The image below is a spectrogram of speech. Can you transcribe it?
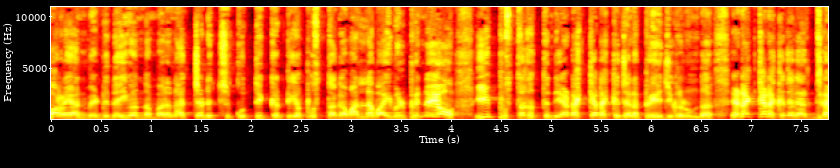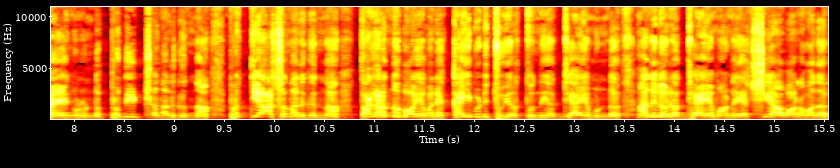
പറയാൻ വേണ്ടി ദൈവം തമ്പരൻ അച്ചടിച്ച് കുത്തിക്കെട്ടിയ പുസ്തകമല്ല ബൈബിൾ. പിന്നെയോ ഈ പുസ്തകത്തിന്റെ ഇടയ്ക്കിടയ്ക്ക് ചില പേജുകളുണ്ട് ഇടയ്ക്കിടയ്ക്ക് ചില അധ്യായങ്ങളുണ്ട്. പ്രതീക്ഷ നൽകുന്ന പ്രത്യാശ നൽകുന്ന തകർന്നു പോയവനെ കൈപിടിച്ചുയർത്തുന്ന അധ്യായമുണ്ട്. അതിലൊരു അധ്യായമാണ് യഷ്യാവ് അറുപത്.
